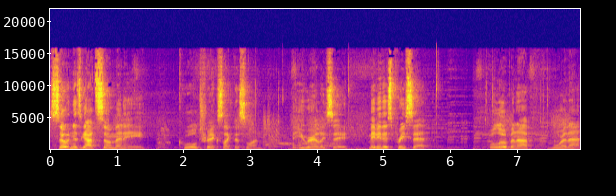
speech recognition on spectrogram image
SotN has got so many cool tricks like this one that you rarely see. Maybe this preset will open up more of that.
